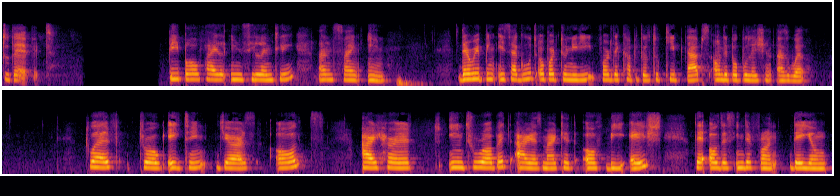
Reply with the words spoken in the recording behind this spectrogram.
to the effect. People file in silently and sign in. The reaping is a good opportunity for the Capitol to keep tabs on the population as well. 12 through 18 years old are herded into Robert Arias Market of BH, the oldest in the front, the young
